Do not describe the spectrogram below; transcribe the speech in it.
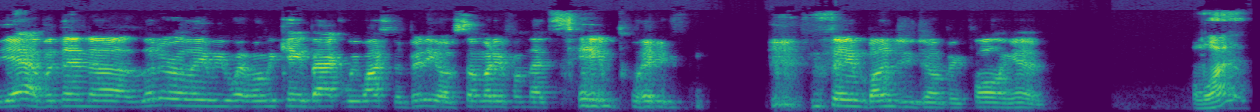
yeah, but then uh, literally we went when we came back, we watched a video of somebody from that same place, same bungee jumping, falling in. What?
